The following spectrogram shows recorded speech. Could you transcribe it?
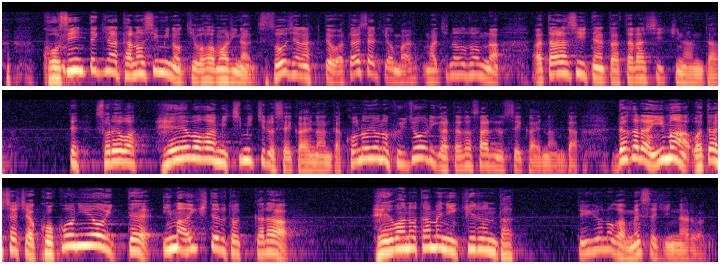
個人的な楽しみの極まりなんです。そうじゃなくて私たちが待ち望むのは新しい点と新しい地なんだ。でそれは平和が満ち満ちる世界なんだ。この世の不条理が正される世界なんだ。だから今私たちはここにおいて今生きてる時から平和のために生きるんだってていうのがメッセージになるわけです。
